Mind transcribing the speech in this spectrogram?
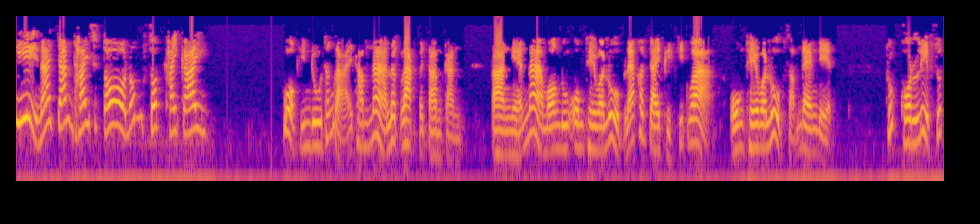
จีนายจันไทยสโตนมสดไข่ไก่พวกฮินดูทั้งหลายทำหน้าเลิกลักไปตามกัน ต่างแงนหน้ามองดูองค์เทวรูปและเข้าใจผิดคิดว่า องค์เทวรูปสำแดงเดชทุกคนรีบสุด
